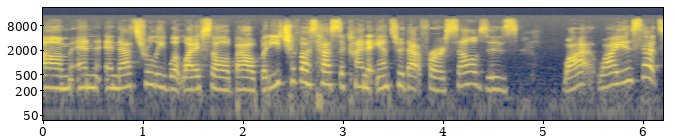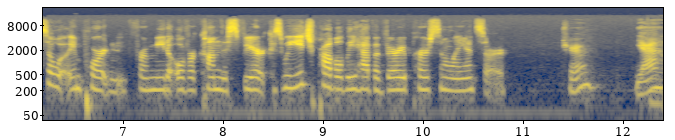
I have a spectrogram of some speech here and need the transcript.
um, and and that's really what life's all about but each of us has to kind of answer that for ourselves is why why is that so important for me to overcome this fear because we each probably have a very personal answer True. Yeah.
